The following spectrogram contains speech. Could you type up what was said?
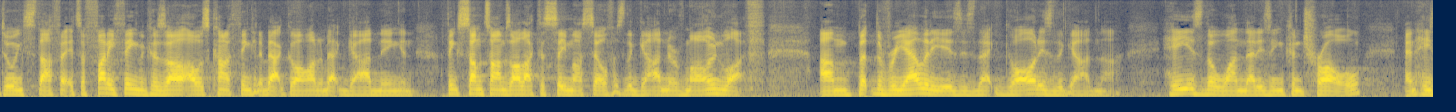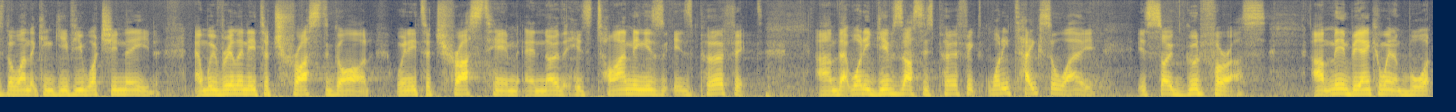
doing stuff. It's a funny thing because I, I was kind of thinking about God and about gardening, and I think sometimes I like to see myself as the gardener of my own life. Um, but the reality is, is that God is the gardener. He is the one that is in control, and He's the one that can give you what you need. And we really need to trust God. We need to trust Him and know that His timing is, is perfect, um, that what He gives us is perfect, what He takes away is so good for us. Um, me and Bianca went and bought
